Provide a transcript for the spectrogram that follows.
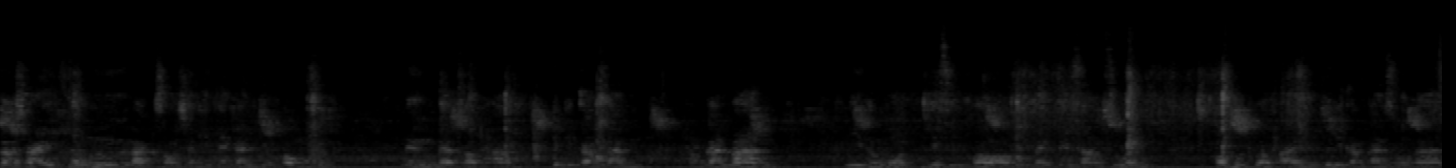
เราใช้เครื่องมือหลักสองชนิดในการเก็บข้อมูล 1. แบบสอบถามพฤติกรรมการทำการบ้าน มีทั้งหมด 20 ข้อแบ่งเป็น 3 ส่วน ข้อมูลทั่วไปพฤติกรรมการส่งงาน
